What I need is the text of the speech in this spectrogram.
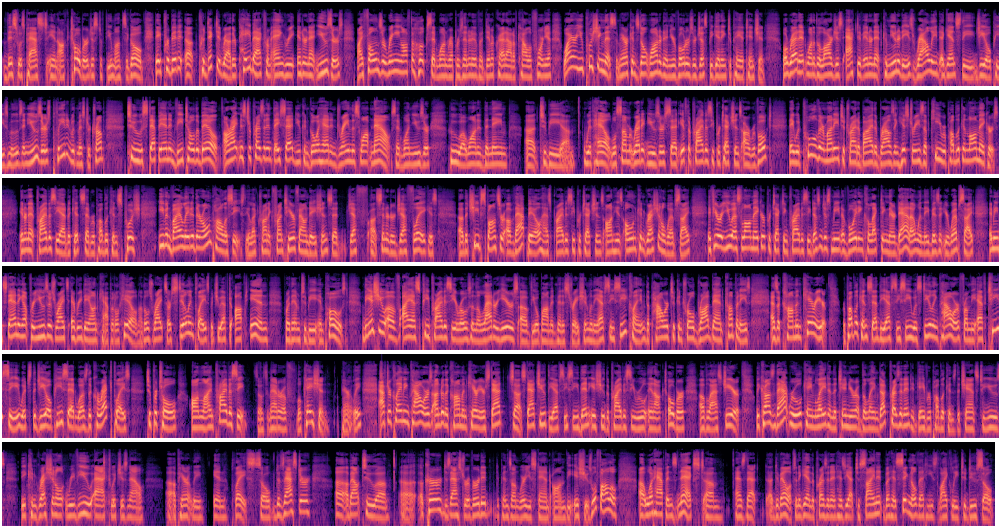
this was passed in October, just a few months ago. They predicted, uh, predicted rather payback from angry internet users. My phones are ringing off the hook, said one representative, a Democrat out of California. Why are you pushing this? Americans don't want it, and your voters are just beginning to pay attention. Well, Reddit, one of the largest active internet communities, rallied against the GOP's moves, and users pleaded with Mr. Trump to step in and veto the bill. All right, Mr. President, they said you can go ahead and drain the swamp now, said one user who uh, wanted the name name uh, to be um, withheld. Well, some Reddit users said if the privacy protections are revoked, they would pool their money to try to buy the browsing histories of key Republican lawmakers. Internet privacy advocates said Republicans' push even violated their own policies. The Electronic Frontier Foundation said Jeff, uh, Senator Jeff Flake is uh, the chief sponsor of that bill, has privacy protections on his own congressional website. If you're a U.S. lawmaker, protecting privacy doesn't just mean avoiding collecting their data when they visit your website. It means standing up for users' rights every day on Capitol Hill. Now, those rights are still in place, but you have to opt in for them to be imposed. The issue of ISP privacy arose in the latter years years of the Obama administration when the FCC claimed the power to control broadband companies as a common carrier. Republicans said the FCC was stealing power from the FTC, which the GOP said was the correct place to patrol online privacy. So it's a matter of location, apparently. After claiming powers under the Common Carrier stat, uh, Statute, the FCC then issued the privacy rule in October of last year. Because that rule came late in the tenure of the lame duck president, it gave Republicans the chance to use the Congressional Review Act, which is now uh, apparently in place. So, disaster. Uh, about to uh, uh, occur, disaster averted, depends on where you stand on the issues. We'll follow uh, what happens next. Um, as that uh, develops. And again, the president has yet to sign it, but has signaled that he's likely to do so.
